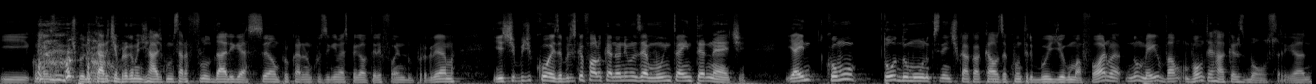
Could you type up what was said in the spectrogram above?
E come- tipo, o cara tinha programa de rádio, começaram a fludar a ligação pro cara não conseguir mais pegar o telefone do programa. E esse tipo de coisa. Por isso que eu falo que Anonymous é muito a internet. E aí, como todo mundo que se identificar com a causa contribui de alguma forma, no meio vão, ter hackers bons, tá ligado?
